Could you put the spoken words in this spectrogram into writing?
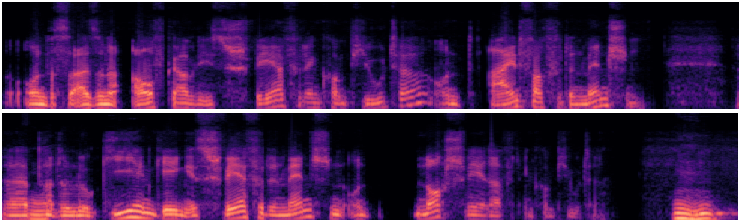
und das ist also eine Aufgabe, die ist schwer für den Computer und einfach für den Menschen. Äh, Pathologie hingegen ist schwer für den Menschen und noch schwerer für den Computer. Mhm,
